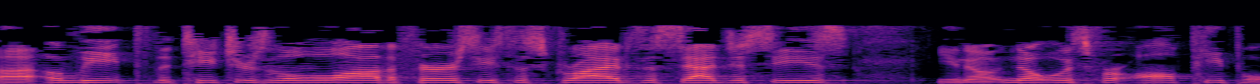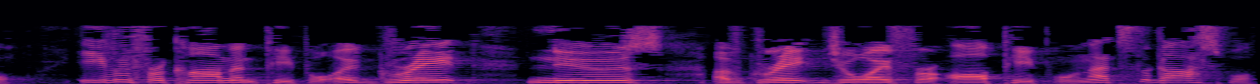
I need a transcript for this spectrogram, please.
uh, elite, the teachers of the law, the Pharisees, the scribes, the Sadducees. You know, no, it was for all people, even for common people. A great news of great joy for all people. And that's the gospel.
